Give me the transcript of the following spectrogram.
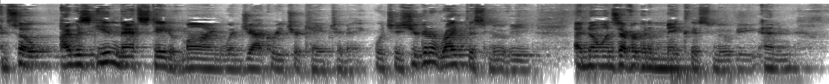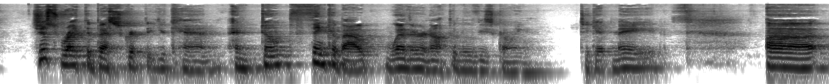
And so I was in that state of mind when Jack Reacher came to me, which is you're going to write this movie and no one's ever going to make this movie. And just write the best script that you can and don't think about whether or not the movie's going to get made. Uh,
